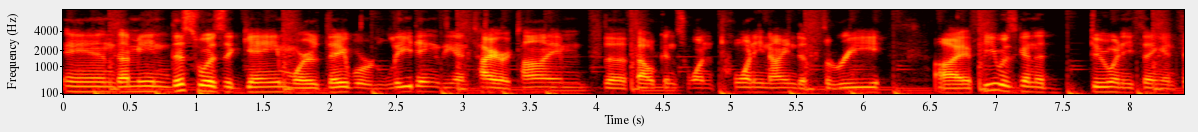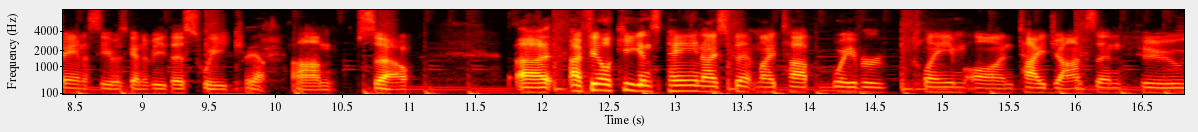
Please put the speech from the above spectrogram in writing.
and I mean, this was a game where they were leading the entire time. The Falcons won 29 to 3. Uh, if he was going to do anything in fantasy, it was going to be this week. Yeah. Um, so uh, I feel Keegan's pain. I spent my top waiver claim on Ty Johnson, who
